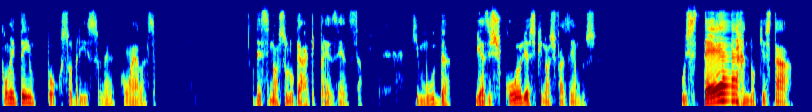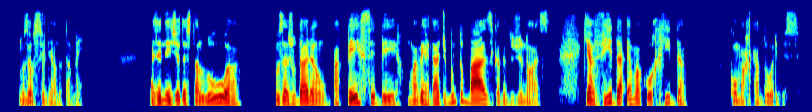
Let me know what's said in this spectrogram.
comentei um pouco sobre isso, né, com elas, desse nosso lugar de presença que muda e as escolhas que nós fazemos, o externo que está nos auxiliando também. As energias desta lua nos ajudarão a perceber uma verdade muito básica dentro de nós, que a vida é uma corrida com marcadores.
